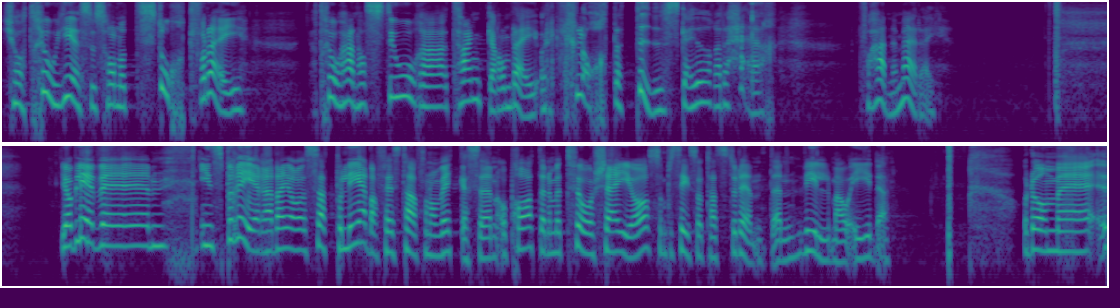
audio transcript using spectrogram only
jag tror Jesus har något stort för dig. Jag tror han har stora tankar om dig och det är klart att du ska göra det här. För han är med dig. Jag blev eh, inspirerad när jag satt på ledarfest här för någon vecka sedan och pratade med två tjejer som precis har tagit studenten, Vilma och Ida. Och de, eh,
